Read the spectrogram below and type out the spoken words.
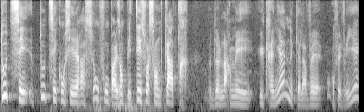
toutes ces, toutes ces considérations font, par exemple, les T-64 de l'armée ukrainienne qu'elle avait en février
